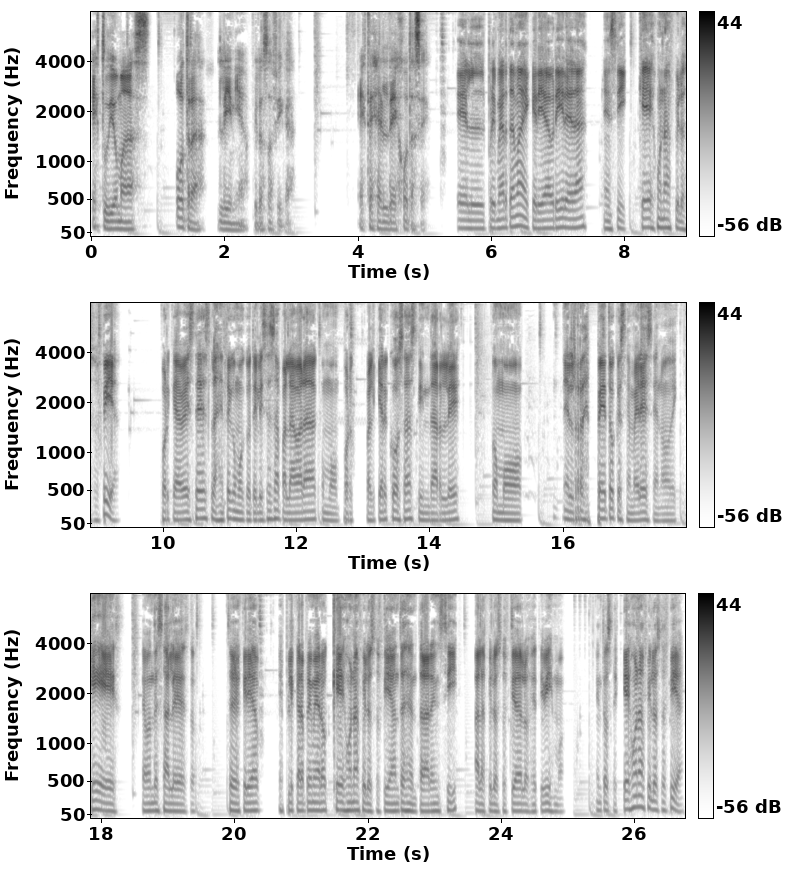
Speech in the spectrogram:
estudio más otra línea filosófica. Este es el de JC. El primer tema que quería abrir era en sí, ¿qué es una filosofía? Porque a veces la gente como que utiliza esa palabra como por cualquier cosa sin darle como el respeto que se merece, ¿no? De qué es, de dónde sale eso. Entonces quería explicar primero qué es una filosofía antes de entrar en sí a la filosofía del objetivismo. Entonces, ¿qué es una filosofía?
